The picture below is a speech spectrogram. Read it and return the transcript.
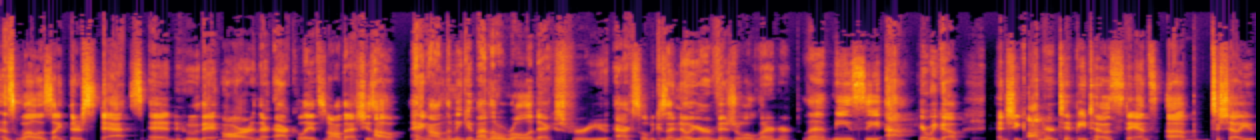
as well as like their stats and who they are and their accolades and all that. She's oh, hang on, let me get my little Rolodex for you, Axel, because I know you're a visual learner. Let me see. Ah, here we go. And she on her tippy toes stands up to show you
